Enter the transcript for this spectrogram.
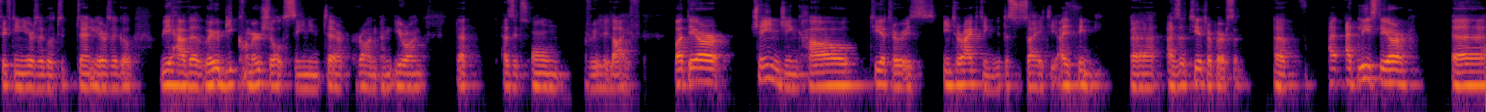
15 years ago to 10 years ago, we have a very big commercial scene in Tehran and Iran that has its own really life, but they are changing how theater is interacting with the society. I think uh, as a theater person, uh, at, at least they are uh,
